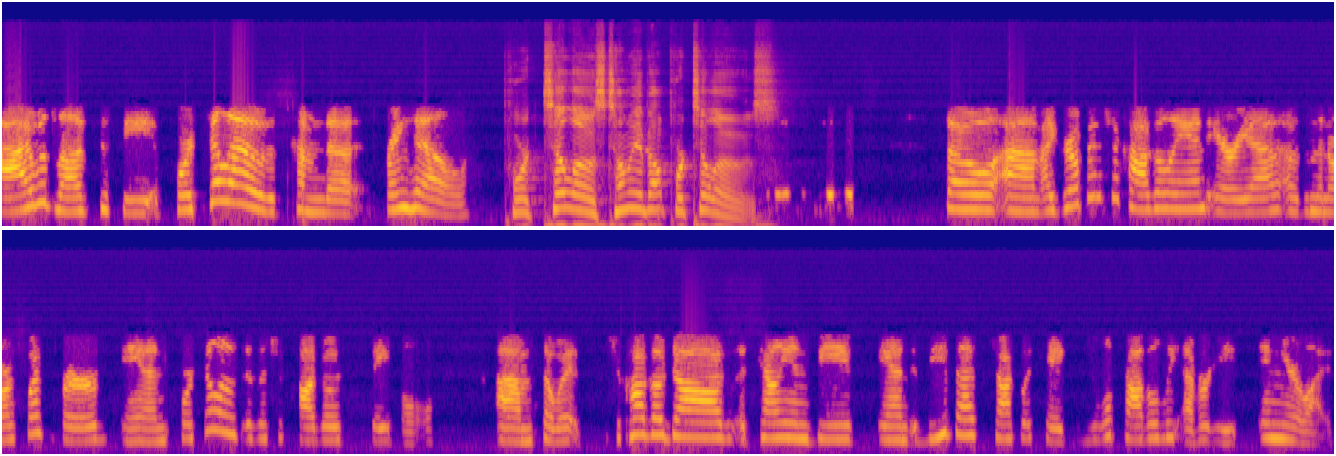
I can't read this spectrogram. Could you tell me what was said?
I would love to see Portillo's come to Spring Hill. Portillo's. Tell me about Portillo's. So um, I grew up in Chicagoland area. I was in the Northwest Burbs, and Portillo's is a Chicago staple. Um, so it's Chicago dogs, Italian beef, and the best chocolate cake you will probably ever eat in your life.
